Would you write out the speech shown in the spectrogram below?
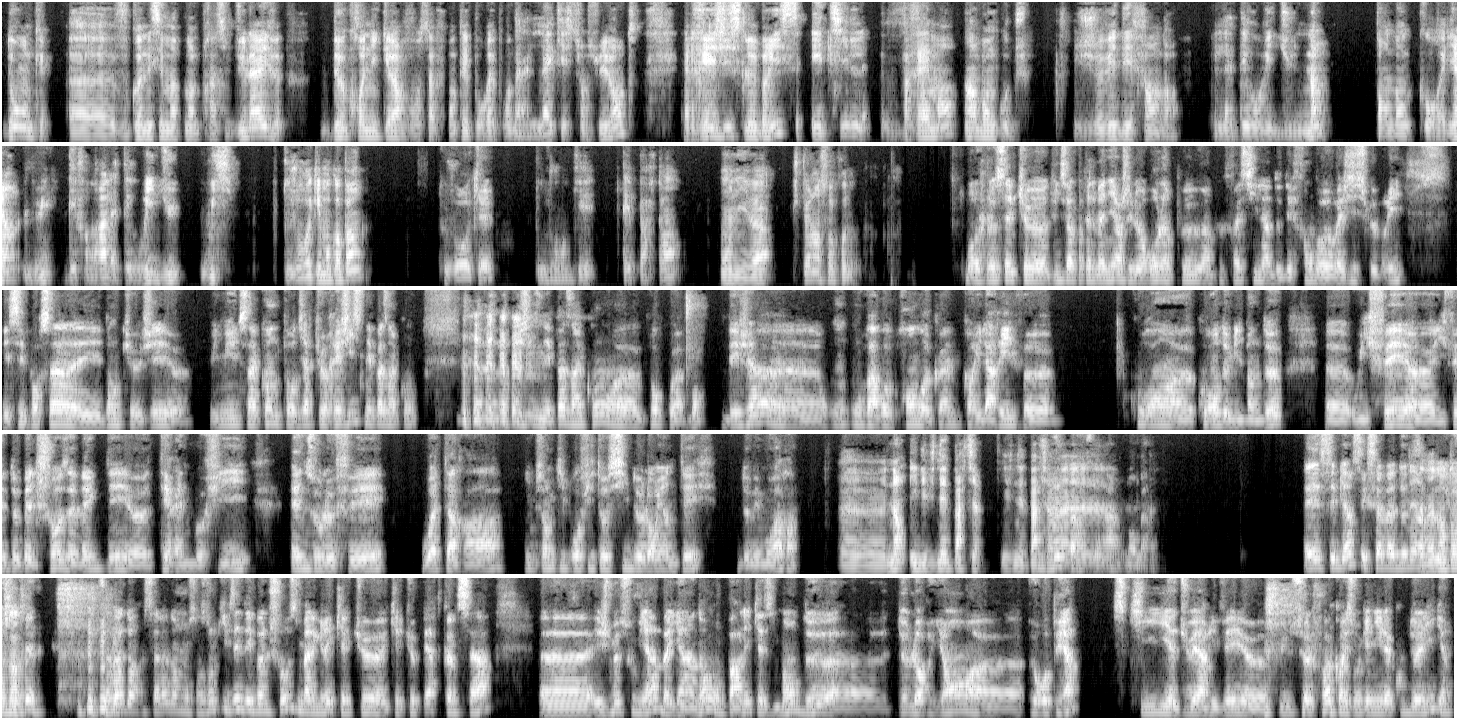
Donc, euh, vous connaissez maintenant le principe du live. Deux chroniqueurs vont s'affronter pour répondre à la question suivante. Régis Lebris est-il vraiment un bon coach? Je vais défendre la théorie du non, pendant qu'Aurélien, lui, défendra la théorie du oui. Toujours OK, mon copain? Toujours OK. Toujours OK. T'es partant. On y va. Je te lance au chrono. Bon, je sais que d'une certaine manière, j'ai le rôle un peu, un peu facile hein, de défendre Régis Lebris. Et c'est pour ça, et donc j'ai euh, une minute cinquante pour dire que Régis n'est pas un con. Euh, Régis n'est pas un con. Euh, pourquoi? Bon, déjà, on, va reprendre quand même quand il arrive courant, courant 2022, où il fait, il fait de belles choses avec des Terren Bofi, Enzo Lefebvre, Ouattara. Il me semble qu'il profite aussi de l'orienté, de mémoire. Euh, non, il venait de partir. Il venait de partir. Euh, ah, bon, bah. Et c'est bien, c'est que ça va donner ça un va dans ton sens. ça, va dans, ça va dans mon sens. Donc, il faisait des bonnes choses malgré quelques, quelques pertes comme ça. Euh, et je me souviens, bah, il y a un an, on parlait quasiment de, euh, de l'Orient euh, européen, ce qui a dû arriver euh, une seule fois quand ils ont gagné la Coupe de la Ligue.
